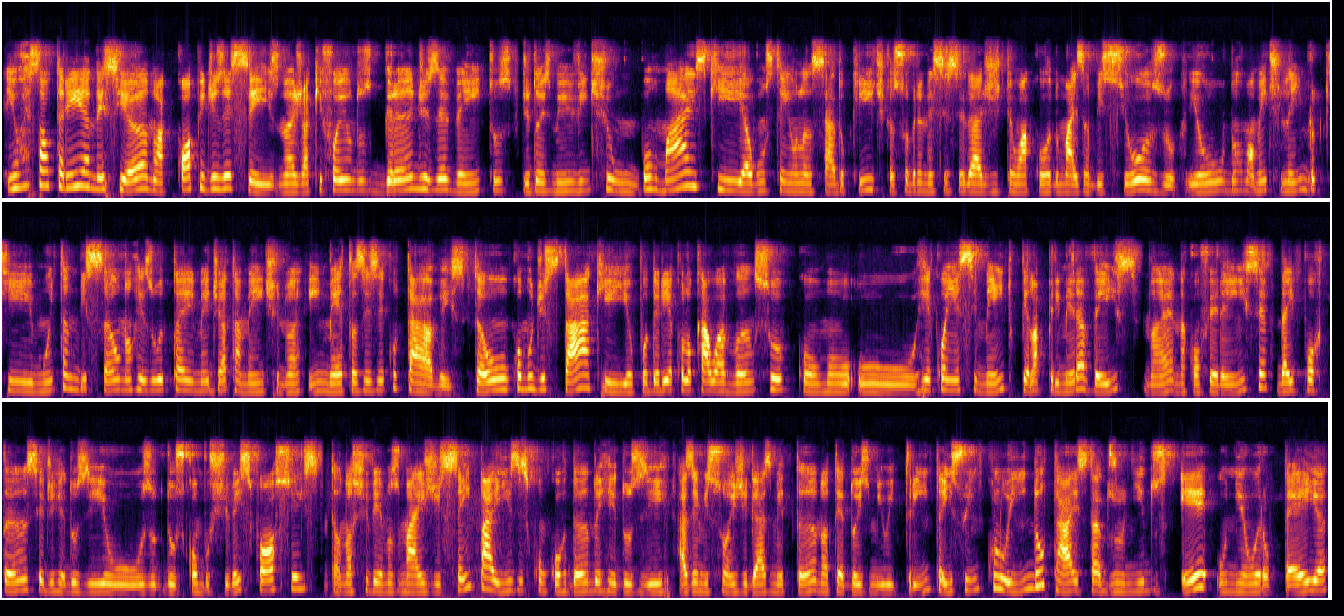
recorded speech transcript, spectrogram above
Eu ressaltaria nesse ano a COP16, né, já que foi um dos grandes eventos de 2021. Por mais que alguns tenham lançado críticas sobre a necessidade de ter um acordo mais ambicioso, eu normalmente lembro que muita ambição não resulta imediatamente né, em metas executáveis. Então, como destaque, eu poderia colocar o avanço como o reconhecimento pela primeira primeira vez né, na conferência da importância de reduzir o uso dos combustíveis fósseis. Então, nós tivemos mais de 100 países concordando em reduzir as emissões de gás metano até 2030, isso incluindo tá, Estados Unidos e União Europeia,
